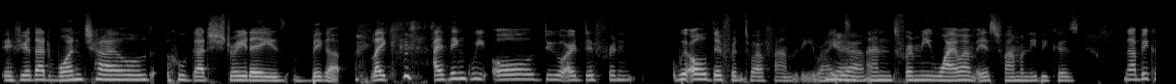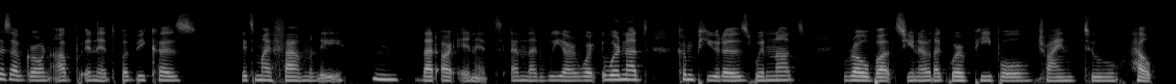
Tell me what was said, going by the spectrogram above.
if you're that one child who got straight a's big up like i think we all do our different we're all different to our family right Yeah. and for me YWAM is family because not because i've grown up in it but because it's my family Mm. that are in it and that we are work we're not computers we're not robots you know like we're people trying to help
